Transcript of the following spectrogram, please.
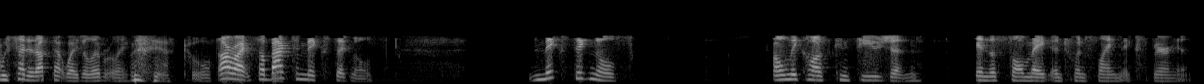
we set it up that way deliberately yeah, cool. all right, so back to mixed signals. Mixed signals only cause confusion in the soulmate and twin flame experience.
